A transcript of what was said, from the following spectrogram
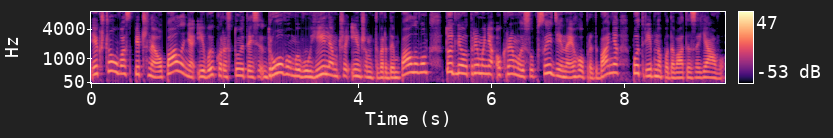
Якщо у вас пічне опалення і ви користуєтесь дровами, вугіллям чи іншим твердим паливом, то для отримання окремої субсидії на його придбання потрібно подавати заяву.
